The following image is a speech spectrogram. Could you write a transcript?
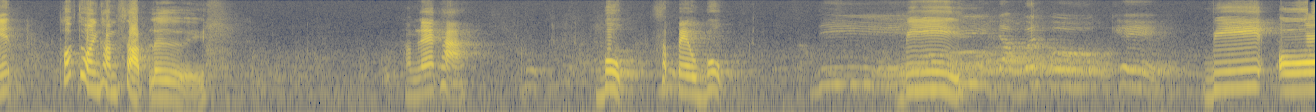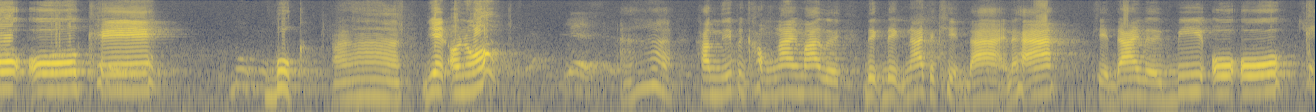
ี้ทบทวนคำศัพท์เลยคำแรกค่ะ บุก สเปลบุก D B double O K B O O K บุกบุกอ่า yes or no yes อ่าคำนี้เป็นคำง่ายมากเลย เด็กๆน่าจะเขียนได้นะคะ เขียนได้เลย B O O K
